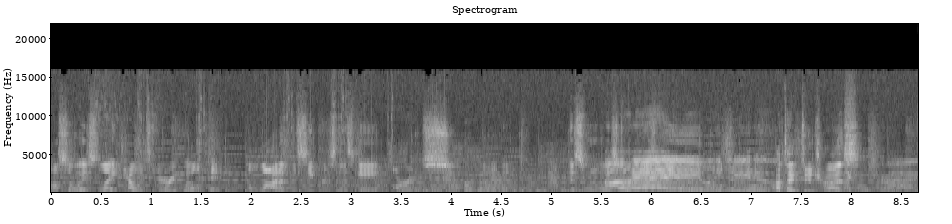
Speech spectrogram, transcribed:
Also, always liked how it's very well hidden. A lot of the secrets in this game aren't super well hidden. This one always Oh started as hey, being really look well at hidden. you. I'll take two tries. Second try.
